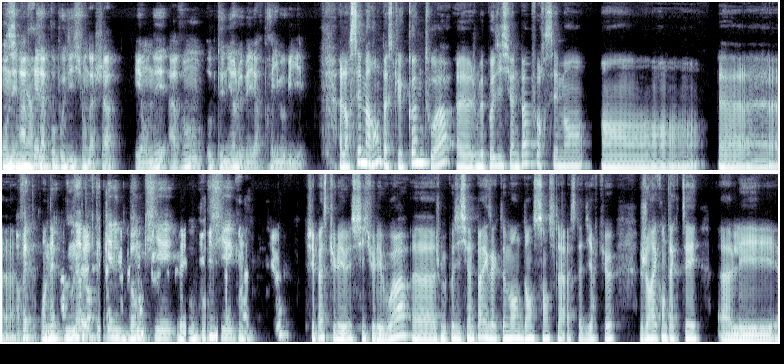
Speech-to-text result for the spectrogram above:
on est après la proposition d'achat et on est avant obtenir le meilleur prêt immobilier. Alors c'est marrant parce que comme toi, euh, je me positionne pas forcément en. Euh, en fait, on est n'importe quel banquier ou courtier que. Je sais pas si tu les, si tu les vois, je me positionne pas exactement dans ce sens-là. C'est-à-dire que j'aurais contacté les,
